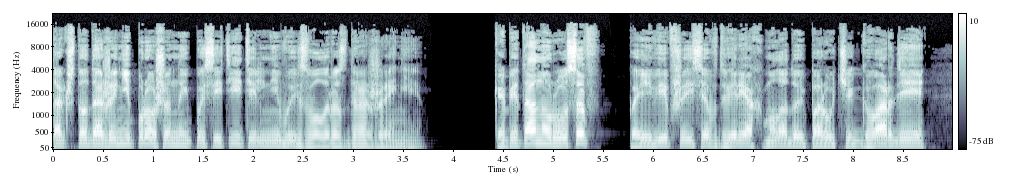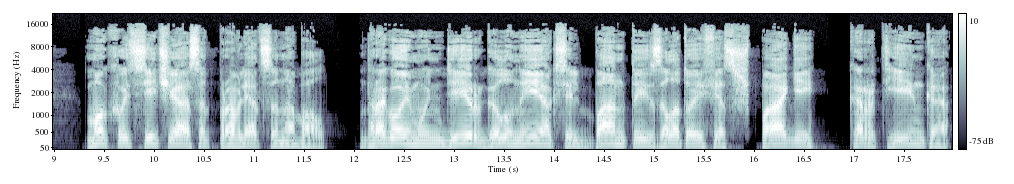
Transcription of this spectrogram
так что даже непрошенный посетитель не вызвал раздражения. Капитан Урусов, появившийся в дверях молодой поручик гвардии, мог хоть сейчас отправляться на бал. Дорогой мундир, галуны, аксельбанты, золотой фес шпаги, картинка,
